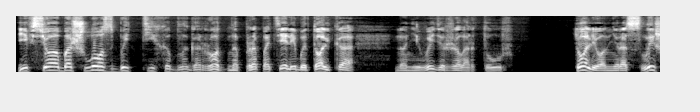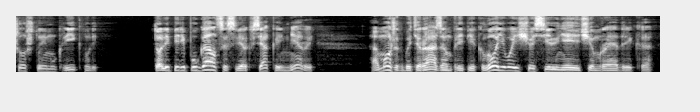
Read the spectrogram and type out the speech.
и все обошлось бы тихо, благородно, пропотели бы только, но не выдержал Артур. То ли он не расслышал, что ему крикнули, то ли перепугался сверх всякой меры, а может быть, разом припекло его еще сильнее, чем Редрика —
